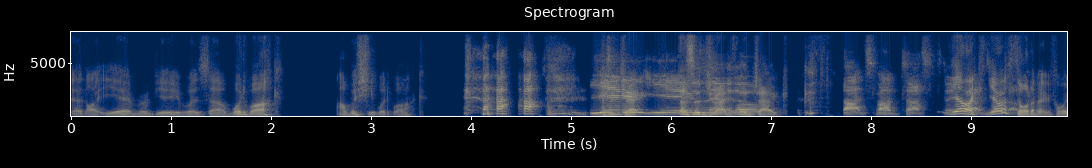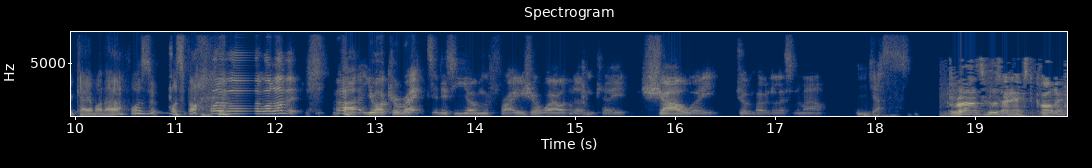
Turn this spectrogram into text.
uh, like year review was uh, woodwork. I wish you would work. you, dre- you. That's a dreadful joke. That's fantastic. Yeah, like That's you ever thought of it before we came on air? What's it? What's about? Well, well, well, I love it. Uh, you are correct. It is young Frasier. Well done, Keith. Shall we jump over to listen now? yes. Roz, who's our next caller?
